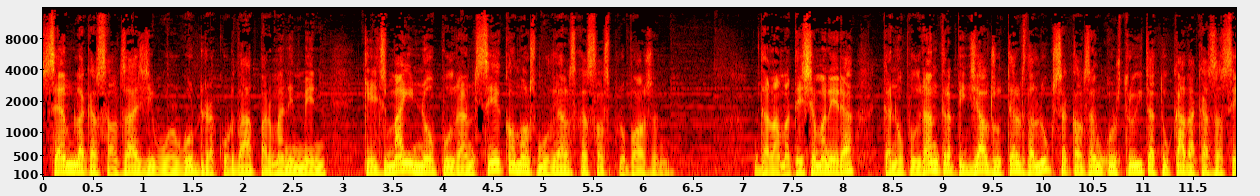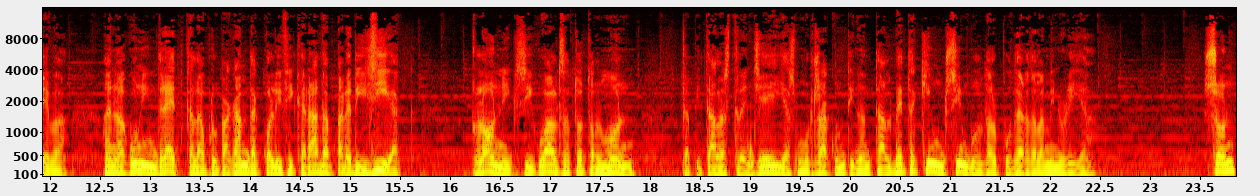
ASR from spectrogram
Sembla que se'ls hagi volgut recordar permanentment que ells mai no podran ser com els models que se'ls proposen. De la mateixa manera que no podran trepitjar els hotels de luxe que els han construït a tocar de casa seva, en algun indret que la propaganda qualificarà de paradisíac, clònics iguals a tot el món, capital estranger i esmorzar continental. Vet aquí un símbol del poder de la minoria. Són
